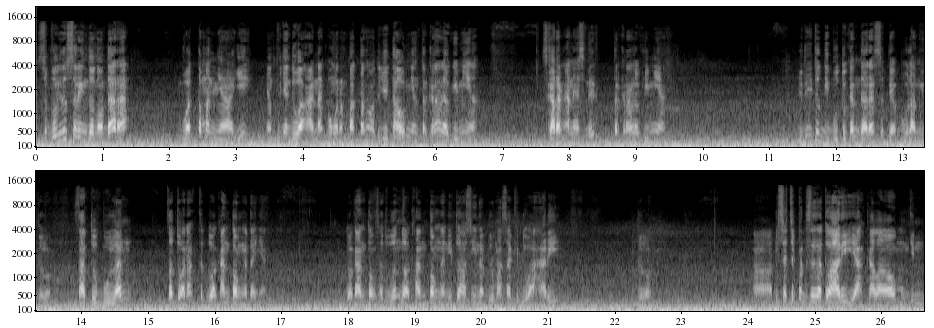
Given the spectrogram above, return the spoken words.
sebelum itu sering donor darah buat temennya lagi yang punya dua anak umur 4 tahun atau 7 tahun yang terkena leukemia sekarang anaknya sendiri terkena leukemia jadi itu dibutuhkan darah setiap bulan gitu loh. Satu bulan satu anak dua kantong katanya. Dua kantong satu bulan dua kantong dan itu harus nginap di rumah sakit dua hari. Gitu loh uh, bisa cepat bisa satu hari ya kalau mungkin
